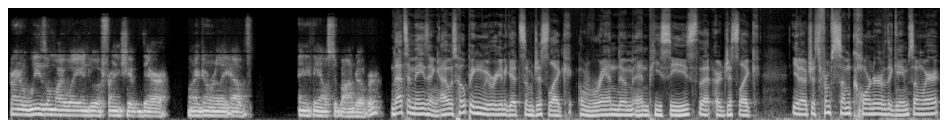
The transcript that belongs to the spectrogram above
trying to weasel my way into a friendship there when I don't really have anything else to bond over. That's amazing. I was hoping we were going to get some just like random NPCs that are just like, you know, just from some corner of the game somewhere.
